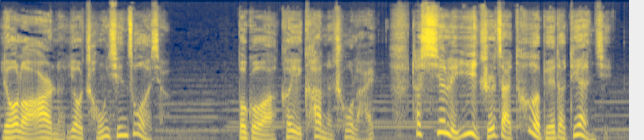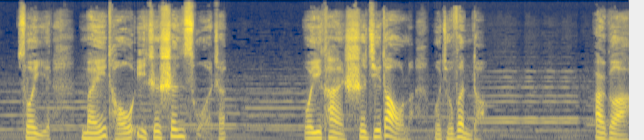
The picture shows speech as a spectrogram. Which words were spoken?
刘老二呢又重新坐下。不过可以看得出来，他心里一直在特别的惦记，所以眉头一直深锁着。我一看时机到了，我就问道：“二哥，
